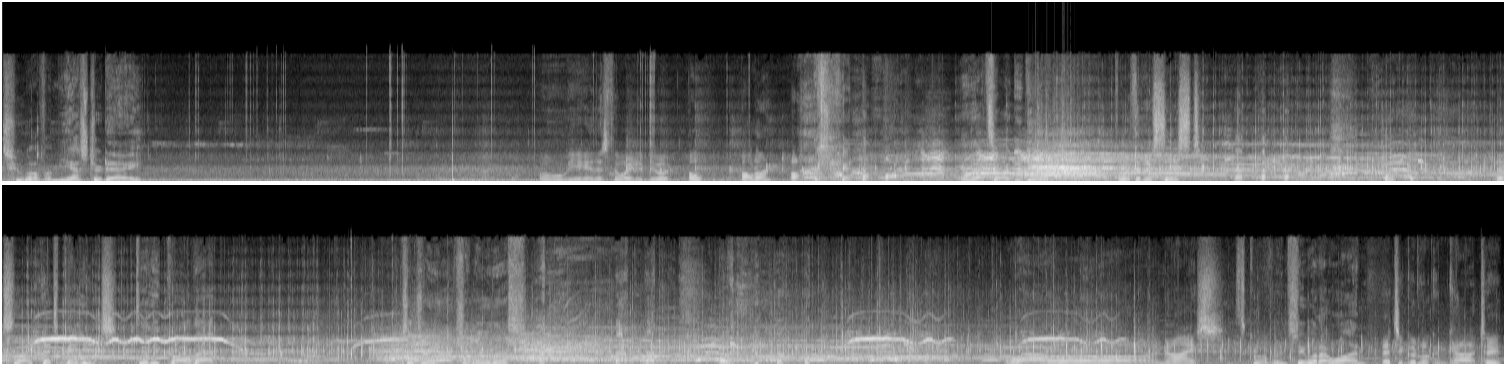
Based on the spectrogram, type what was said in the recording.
two of them yesterday. Oh, yeah, that's the way to do it. Oh, hold on. Oh. and that's hard to do. With an assist. that's like, that's billions. Did he call that? Watch his reaction. Look at this. wow. Oh, nice. Go over and see what I won. That's a good looking car, too.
